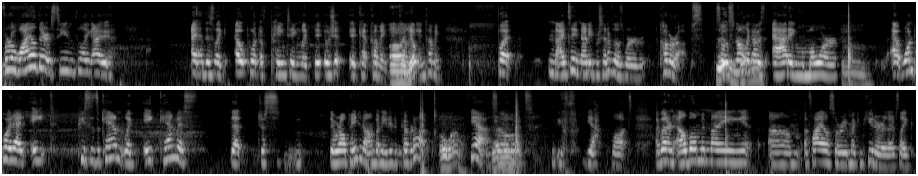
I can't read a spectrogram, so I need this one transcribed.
For a while there, it seemed like I. I had this like output of painting, like it was just, it kept coming and Uh, coming yep. and coming, but I'd say ninety percent of those were cover ups. So Really? it's not like I was adding more. mm, At one point, I had eight pieces of can like eight canvas that just they were all painted on but needed to be covered up. oh wow, Yeah, That so yeah, lots. I've got an album in my um a file sorry in my computer. There's like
